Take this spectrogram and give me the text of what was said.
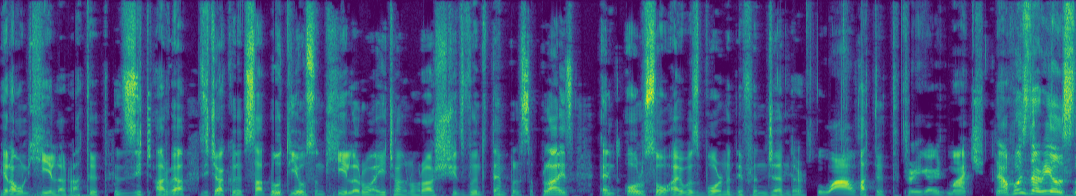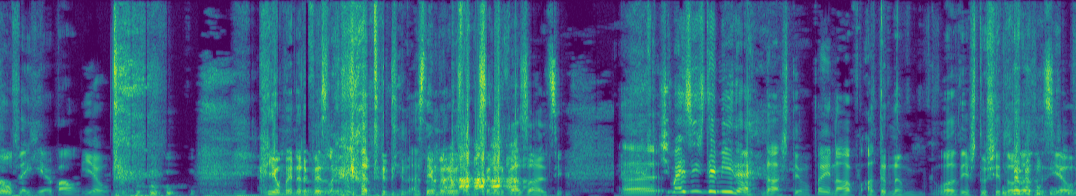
era un healer, atât. Zici, ar avea, zicea că salut, eu sunt healerul aici în oraș și îți vând temple supplies and also I was born a different gender. Wow. Atât. Triggered much. Now, who's the real snowflake here, Paul? Eu. că eu mă enervez la căcatul din asta. Eu mă enervez la cum se enervează alții. Uh, Ce mai zici de mine? da, știu. Păi na, alternăm. O dată ești tu și o dată zi eu.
